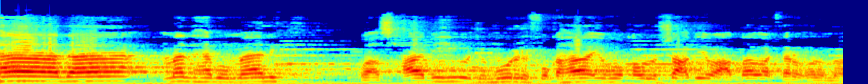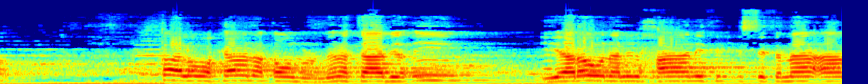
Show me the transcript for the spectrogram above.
hada madhabu malik waasxaabihi wajumhuuri اlfuqahaaءi huwa qowl shacbi waacطaau akar culamaa qaala wakaana qowmun min ataabiciin yarowna lilxaanisi istinaaa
